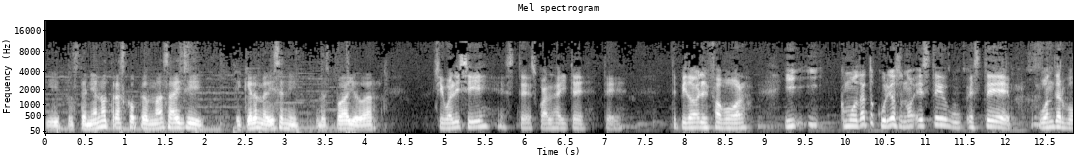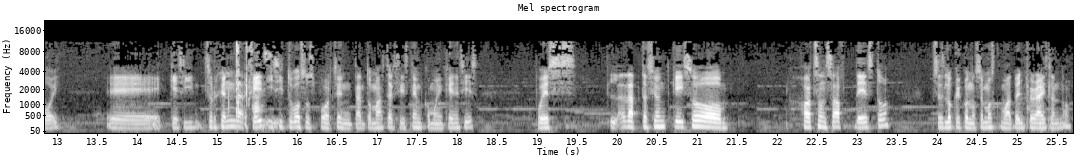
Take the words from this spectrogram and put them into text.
y pues tenían otras copias más ahí si si quieren me dicen y, y les puedo ayudar. Sí, igual y sí, este, Squall, ahí te, te, te pido el favor. Y, y como dato curioso, ¿no? Este, este Wonder Boy, eh, que sí surgió en el arcade Ah, sí. y sí tuvo sus ports en tanto Master System como en Genesis, pues la adaptación que hizo Hudson Soft de esto, pues es lo que conocemos como Adventure Island, ¿no?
